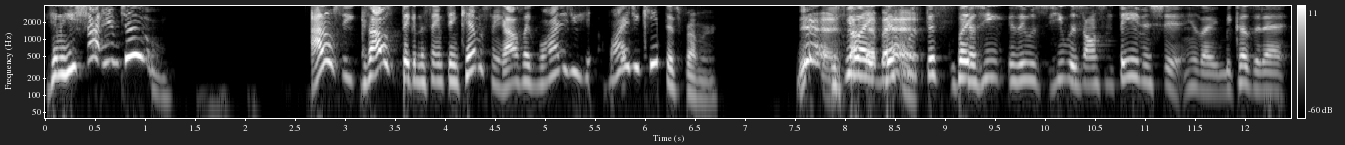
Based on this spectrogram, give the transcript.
Him, he shot him too. I don't see because I was thinking the same thing Kim was saying. I was like, why did you why did you keep this from her? Yeah, Just it's not like, that this bad. was this, but Because he because he was he was on some thieving shit. And he was like, because of that,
